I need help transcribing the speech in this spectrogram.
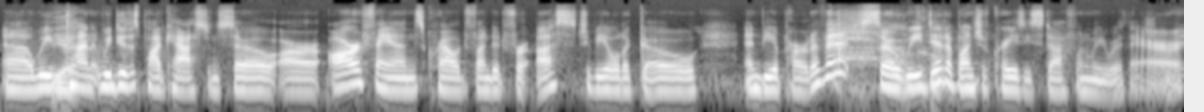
Uh, we Yeah. kind of we do this podcast, and so our our fans crowdfunded for us to be able to go and be a part of it. Oh, so we did a bunch of crazy stuff when we were there.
